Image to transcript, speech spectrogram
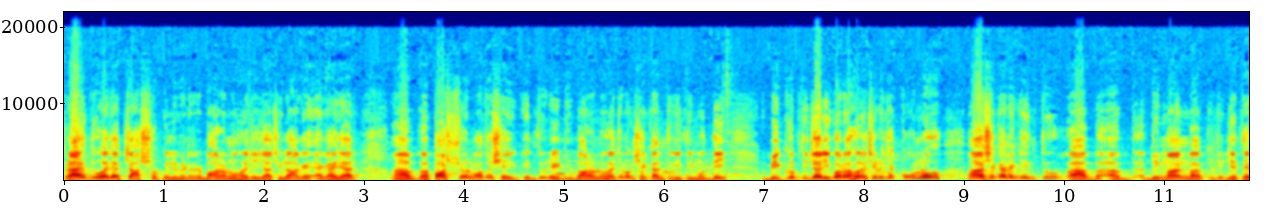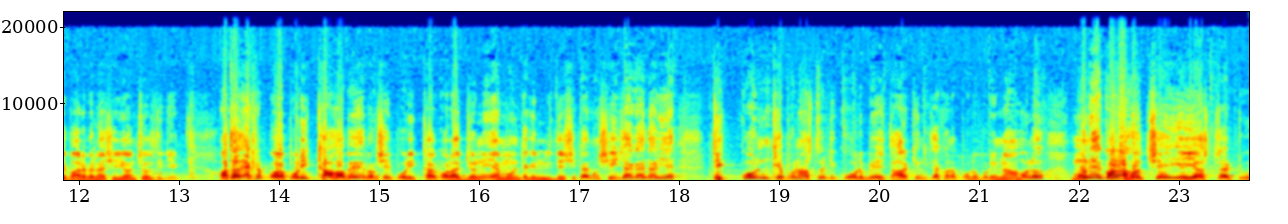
প্রায় দু হাজার চারশো কিলোমিটার বাড়ানো হয়েছে। যা ছিল আগে এক হাজার পাঁচশোর মতো সেই কিন্তু রেডি বাড়ানো হয়েছে এবং সেখান থেকে ইতিমধ্যেই বিজ্ঞপ্তি জারি করা হয়েছিল যে কোনো সেখানে কিন্তু বিমান বা কিছু যেতে পারবে না সেই অঞ্চল থেকে। অর্থাৎ একটা পরীক্ষা হবে এবং সেই পরীক্ষা করার জন্যই এমনটাকে নির্দেশিকা এবং সেই জায়গায় দাঁড়িয়ে ঠিক কোন ক্ষেপণাস্ত্রটি করবে তার কিন্তু এখনও পুরোপুরি না হলেও মনে করা হচ্ছে এই আস্ট্রা টু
